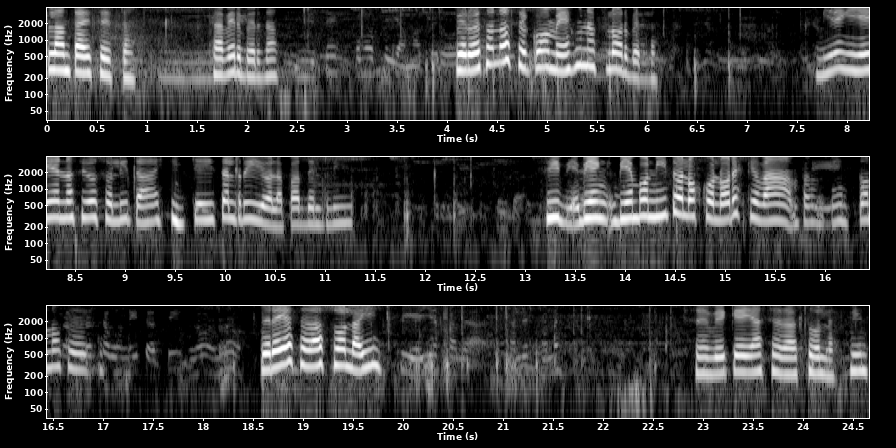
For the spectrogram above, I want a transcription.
planta es esta? Mm, Saber, ¿verdad? Sé cómo se llama, pero Pero eso no se come, es una flor, ¿verdad? Miren, y ella ha nacido solita, que ahí está el río, a la par del río. Sí, bi- bien, bien bonito los colores que van, pa- el tono que... está bonita, sí. No, no. Pero ella se da sola ahí, Sí, ella sale, sale sola. se ve que ella se da sola. Miren,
